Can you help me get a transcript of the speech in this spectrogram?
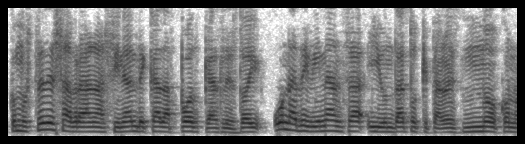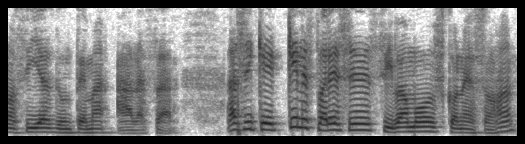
Como ustedes sabrán, al final de cada podcast les doy una adivinanza y un dato que tal vez no conocías de un tema al azar. Así que, ¿qué les parece si vamos con eso?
